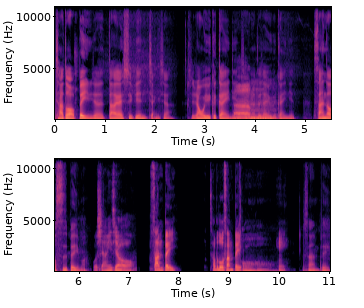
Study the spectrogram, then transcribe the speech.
差多少倍？你现在大概随便讲一下。就让我有一个概念，让大家有一个概念，三到四倍嘛。我想一下哦，三倍，差不多三倍哦。嘿，三倍，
